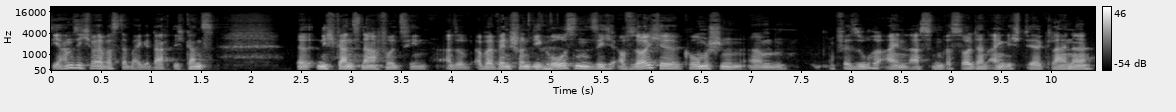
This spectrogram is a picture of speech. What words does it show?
die haben sich was dabei gedacht. Ich kann es äh, nicht ganz nachvollziehen. Also, aber wenn schon die Großen sich auf solche komischen ähm, Versuche einlassen, was soll dann eigentlich der kleine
